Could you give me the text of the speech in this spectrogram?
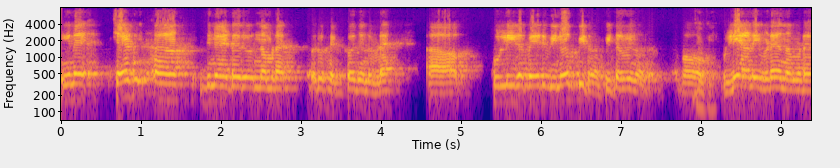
ഇങ്ങനെ ചേട്ടൻ ഇതിനായിട്ട് ഒരു നമ്മുടെ ഒരു ഹെഡ് കോച്ച് ഉണ്ട് ഇവിടെ. പുള്ളിയുടെ പേര് വിനോദ് പീറ്റർ പീറ്റർ വിനോദ്. അപ്പോ പുള്ളിയാണ് ഇവിടെ നമ്മുടെ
